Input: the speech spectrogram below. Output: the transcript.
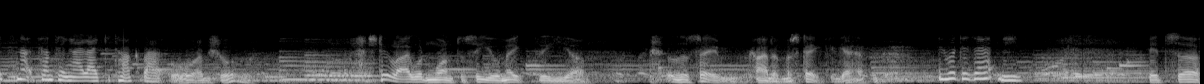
It's not something I like to talk about. Oh, I'm sure. Still, I wouldn't want to see you make the, uh, the same kind of mistake again. And what does that mean? It's, uh,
